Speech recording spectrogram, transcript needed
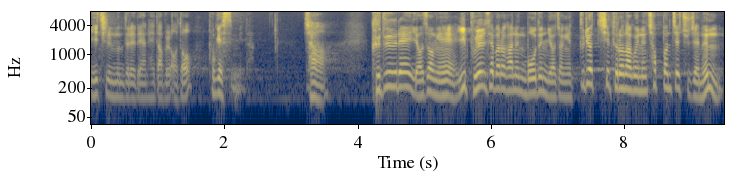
이 질문들에 대한 해답을 얻어 보겠습니다. 자, 그들의 여정에 이 부엘세바로 가는 모든 여정에 뚜렷이 드러나고 있는 첫 번째 주제는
